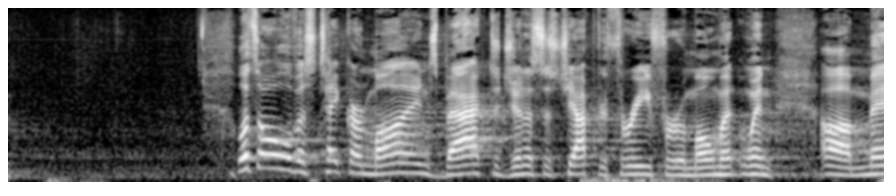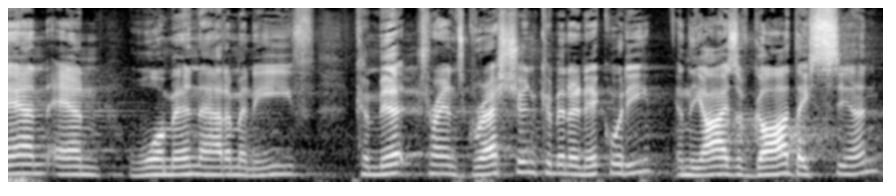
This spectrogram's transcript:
Let's all of us take our minds back to Genesis chapter 3 for a moment when uh, man and woman, Adam and Eve, commit transgression, commit iniquity in the eyes of God. They sin.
